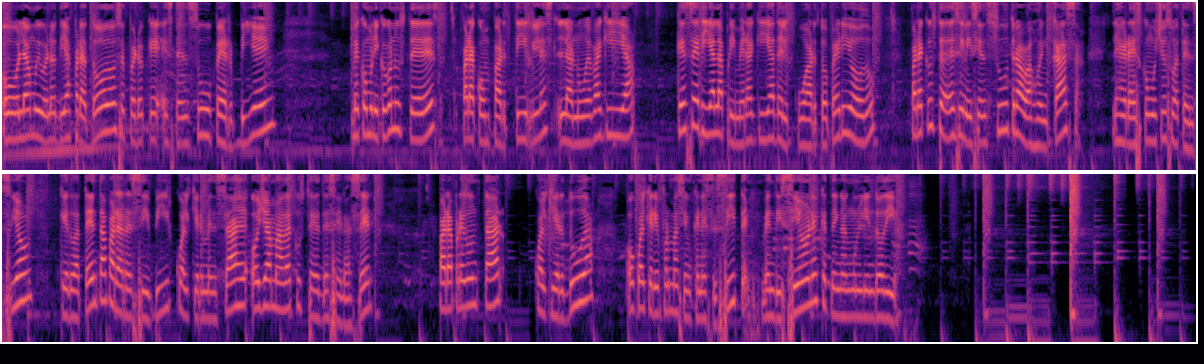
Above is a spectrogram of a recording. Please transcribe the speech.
Hola, muy buenos días para todos. Espero que estén súper bien. Me comunico con ustedes para compartirles la nueva guía, que sería la primera guía del cuarto periodo, para que ustedes inicien su trabajo en casa. Les agradezco mucho su atención. Quedo atenta para recibir cualquier mensaje o llamada que ustedes deseen hacer. Para preguntar cualquier duda, o cualquier información que necesiten. Bendiciones, que tengan un lindo día.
